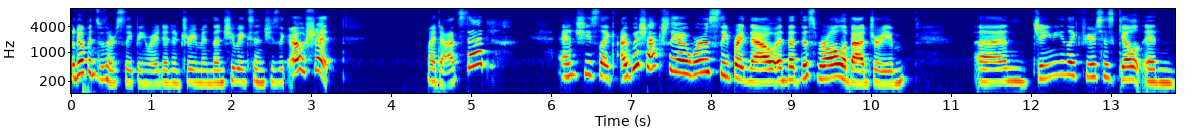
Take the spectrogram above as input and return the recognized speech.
It opens with her sleeping, right, in a dream, and then she wakes and she's like, "Oh shit, my dad's dead." And she's like, "I wish actually I were asleep right now, and that this were all a bad dream." Uh, and Jaime like fears his guilt, and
